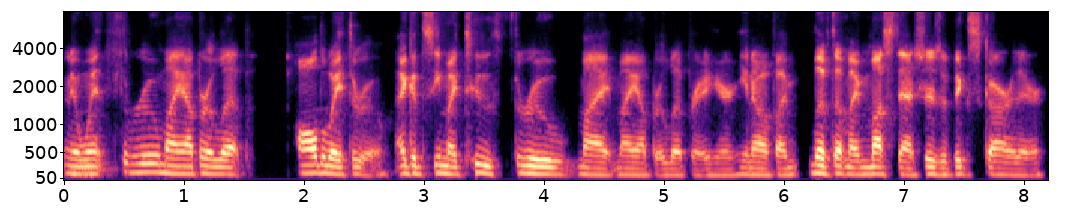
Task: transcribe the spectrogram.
and it went through my upper lip all the way through. I could see my tooth through my my upper lip right here. You know, if I lift up my mustache, there's a big scar there.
